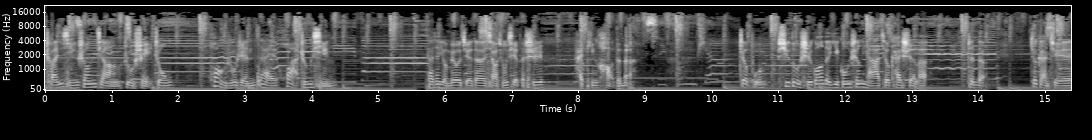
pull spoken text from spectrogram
船行双桨入水中，晃如人在画中行。大家有没有觉得小熊写的诗还挺好的呢？这不，虚度时光的义工生涯就开始了，真的，就感觉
